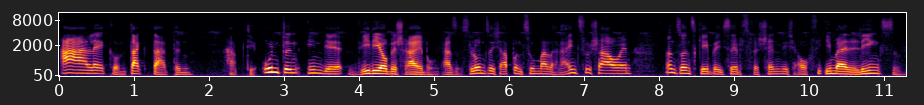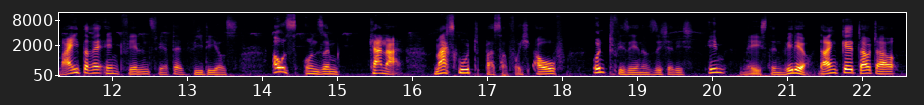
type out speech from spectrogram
Alle Kontaktdaten habt ihr unten in der Videobeschreibung. Also es lohnt sich ab und zu mal reinzuschauen und sonst gebe ich selbstverständlich auch wie immer Links weitere empfehlenswerte Videos aus unserem Kanal. Macht's gut, passt auf euch auf und wir sehen uns sicherlich im nächsten Video. Danke, ciao, ciao.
